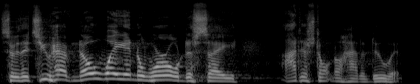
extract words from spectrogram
So that you have no way in the world to say, I just don't know how to do it.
